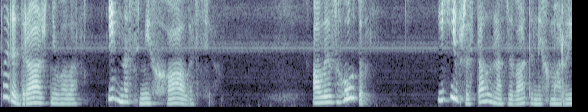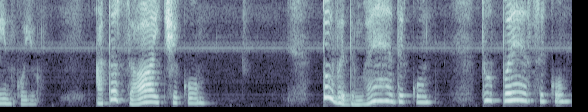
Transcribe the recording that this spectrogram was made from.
передражнювала і насміхалася. Але згодом її вже стали називати не хмаринкою, а то зайчиком, то ведмедиком, то песиком.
